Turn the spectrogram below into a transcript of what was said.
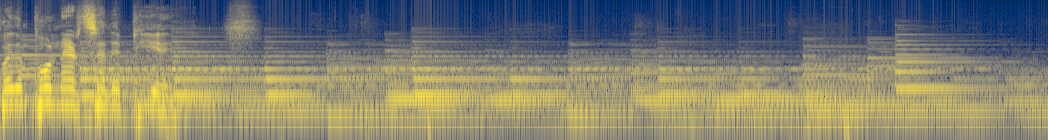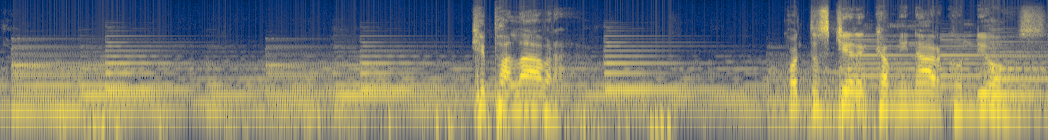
Pueden ponerse de pie. Qué palabra. ¿Cuántos quieren caminar con Dios?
